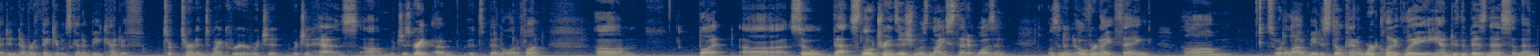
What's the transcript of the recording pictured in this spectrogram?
I didn't ever think it was going to be kind of t- turn into my career, which it which it has, um, which is great. Um, it's been a lot of fun. Um, but uh, so that slow transition was nice. That it wasn't wasn't an overnight thing. Um, so it allowed me to still kind of work clinically and do the business. And then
